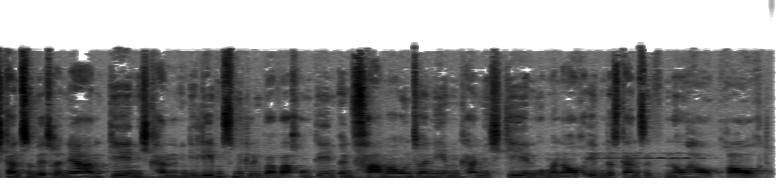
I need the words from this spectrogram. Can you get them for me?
ich kann zum Veterinäramt gehen, ich kann in die Lebensmittelüberwachung gehen, in Pharmaunternehmen kann ich gehen, wo man auch eben das ganze Know-how braucht.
